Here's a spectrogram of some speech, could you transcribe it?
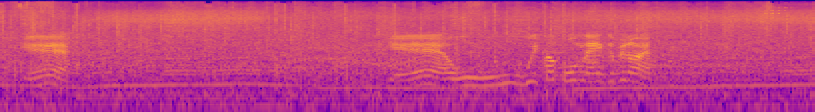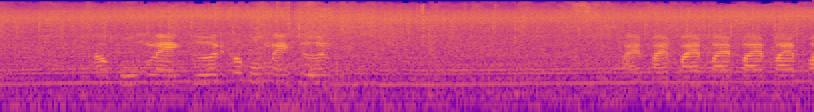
โอเคโอเคโอ้ยเข้าโค้งแรงเกันไปหน่อยเข้าโค้งแรงเกินเข้าโค้งแรงเกินไปไปไปไปไปไปไป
